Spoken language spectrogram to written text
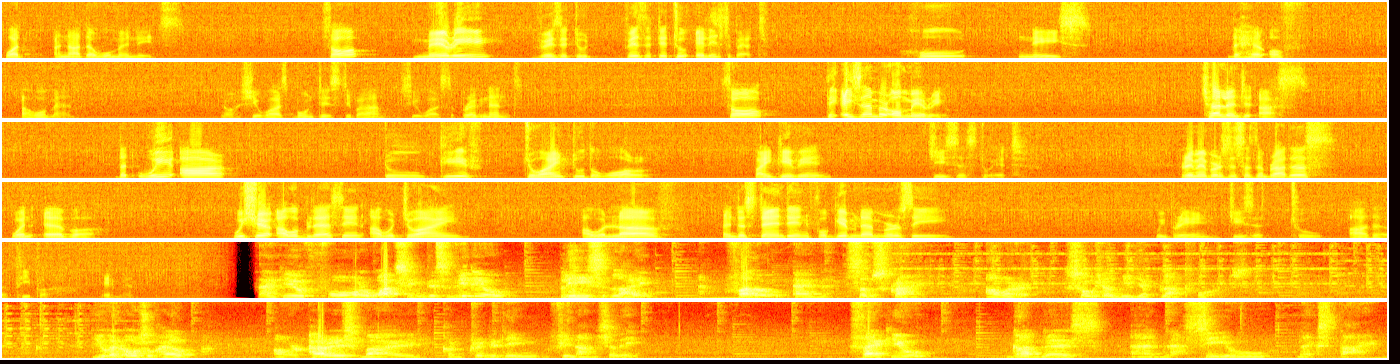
what another woman needs. So Mary visited, visited to Elizabeth, who needs the hair of a woman. No, she was buntis, diba? She was pregnant. So, the example of Mary challenged us that we are to give joy to the world by giving Jesus to it. Remember, sisters and brothers, whenever we share our blessing, our joy, our love, understanding, forgiveness, mercy, we bring Jesus to other people. Amen. Thank you for watching this video. Please like, follow, and subscribe our social media platforms. You can also help our parish by contributing financially. Thank you, God bless, and see you next time.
